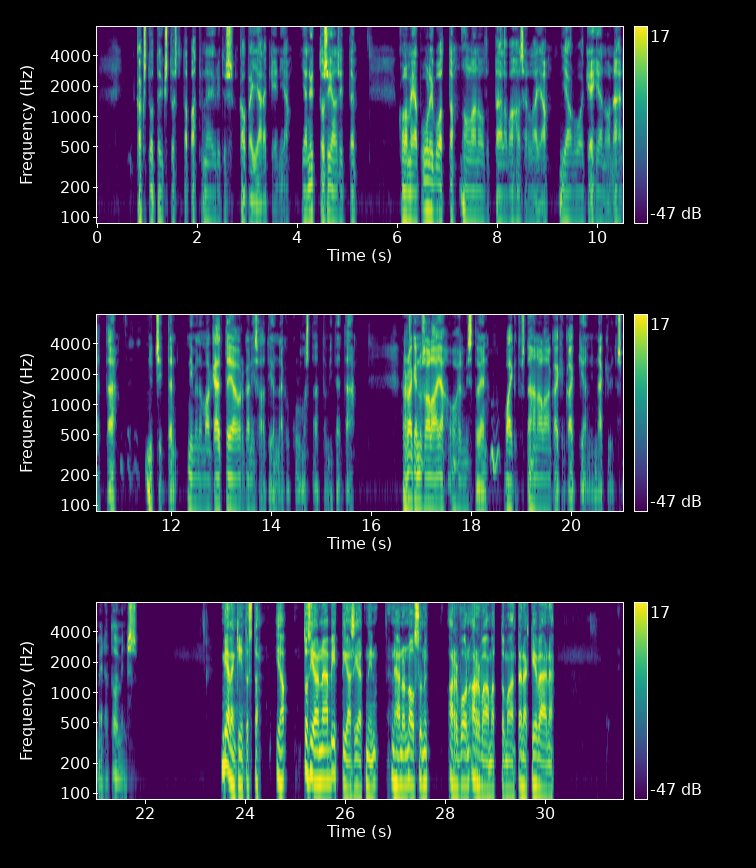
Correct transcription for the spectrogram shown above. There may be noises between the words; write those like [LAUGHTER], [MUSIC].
2011 tapahtuneen yrityskaupan jälkeen. Ja, ja nyt tosiaan sitten kolme ja puoli vuotta ollaan oltu täällä Vahasella ja, ja ollut oikein hienoa nähdä tämä nyt sitten nimenomaan käyttäjäorganisaation näkökulmasta, että miten tämä rakennusala ja ohjelmistojen vaikutus tähän alaan kaiken kaikkiaan niin näkyy tässä meidän toiminnassa. Mielenkiintoista. Ja tosiaan nämä bittiasiat, niin nehän on noussut nyt arvoon arvaamattomaan tänä keväänä.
